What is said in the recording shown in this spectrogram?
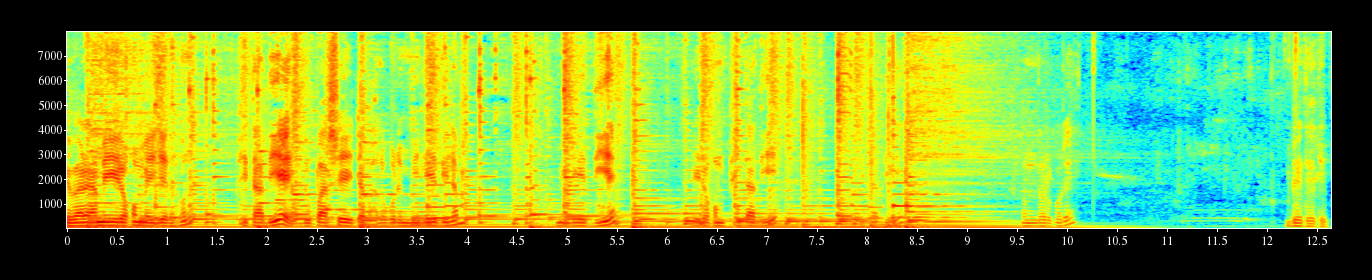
এবারে আমি এরকম এই যে দেখুন ফিতা দিয়ে দুপাশে এটা ভালো করে মিলিয়ে দিলাম। মিলিয়ে দিয়ে এরকম ফিতা দিয়ে ফিতা দিয়ে সুন্দর করে বেঁধে দেব।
